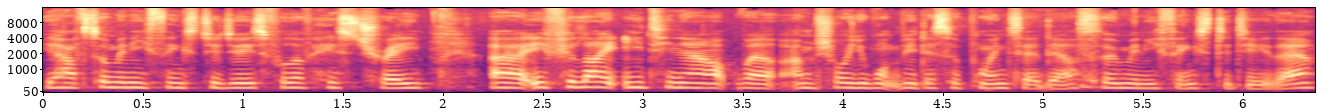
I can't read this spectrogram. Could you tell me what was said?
You have so many things to do. It's full of history. Uh, if you like eating out, well, I'm sure you won't be disappointed. There are so many things to do there.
